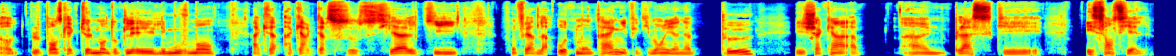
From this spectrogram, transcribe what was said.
Je pense qu'actuellement, les, mouvements à, caractère social qui font faire de la haute montagne, effectivement, il y en a peu, et chacun a, une place qui est essentielle.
